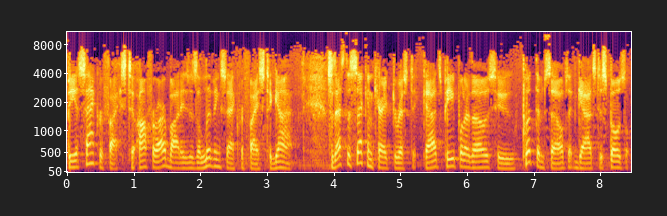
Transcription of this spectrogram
be a sacrifice, to offer our bodies as a living sacrifice to God. So that's the second characteristic. God's people are those who put themselves at God's disposal.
